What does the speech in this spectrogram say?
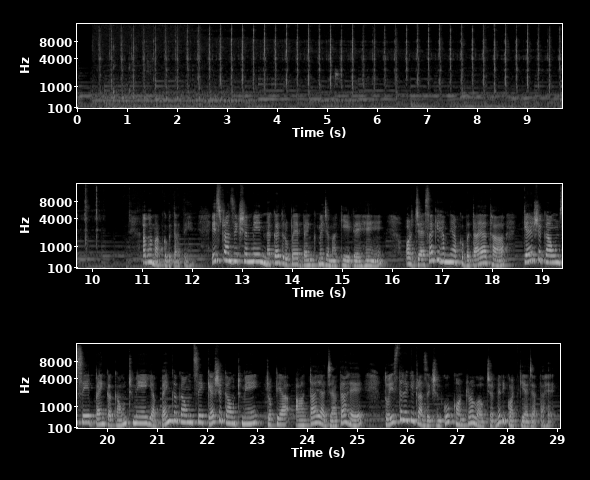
अब हम आपको बताते हैं, इस ट्रांजैक्शन में नकद रुपए बैंक में जमा किए गए हैं और जैसा कि हमने आपको बताया था, कैश अकाउंट से बैंक अकाउंट में या बैंक अकाउंट से कैश अकाउंट में रुपया आता या जाता है तो इस तरह की ट्रांजैक्शन को कॉन्ट्रा वाउचर में रिकॉर्ड किया जाता है।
